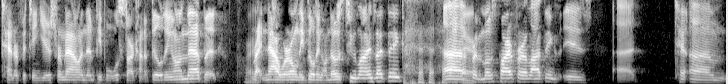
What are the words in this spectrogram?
10 or 15 years from now. And then people will start kind of building on that. But Right. right. now we're only building on those two lines i think uh, for the most part for a lot of things is uh, um,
